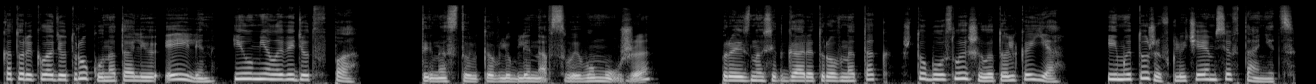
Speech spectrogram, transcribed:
который кладет руку на талию Эйлин и умело ведет в па. «Ты настолько влюблена в своего мужа?» произносит Гаррет ровно так, чтобы услышала только я. И мы тоже включаемся в танец.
